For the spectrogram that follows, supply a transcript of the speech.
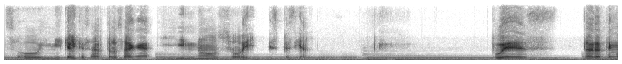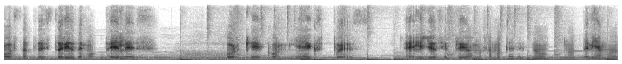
Soy Miquel Quesar Tolosaga y no soy especial. Pues la verdad tengo bastantes historias de moteles porque con mi ex pues él y yo siempre íbamos a moteles, no, no teníamos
